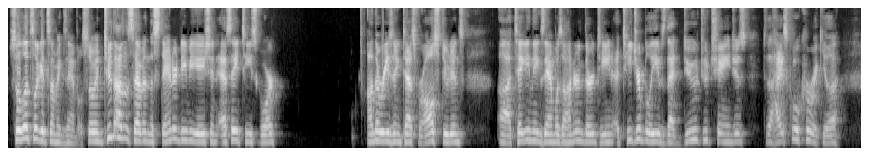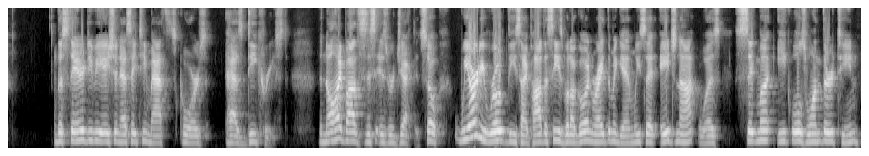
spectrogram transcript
So let's look at some examples. So in 2007, the standard deviation SAT score on the reasoning test for all students uh, taking the exam was 113. A teacher believes that due to changes to the high school curricula, the standard deviation SAT math scores has decreased. The null hypothesis is rejected. So we already wrote these hypotheses, but I'll go ahead and write them again. We said H naught was sigma equals 113,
